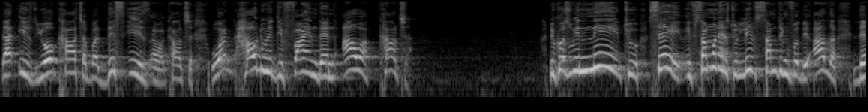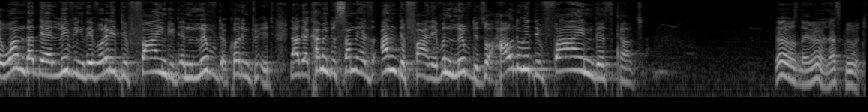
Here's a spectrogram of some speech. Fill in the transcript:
that is your culture, but this is our culture? What, how do we define then our culture? Because we need to say, if someone has to leave something for the other, the one that they are living, they've already defined it and lived according to it. Now they're coming to something that's undefined. They haven't lived it. So, how do we define this culture? I was like, oh, that's good.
